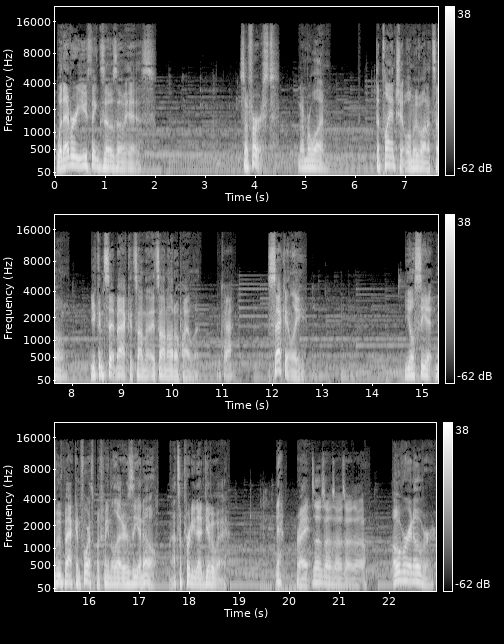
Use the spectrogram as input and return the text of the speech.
whatever you think Zozo is? So first, number one, the planchette will move on its own. You can sit back; it's on it's on autopilot. okay. Secondly, you'll see it move back and forth between the letters Z and O. That's a pretty dead giveaway. Yeah. Right? Zo zo zo zo zo. Over and over.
